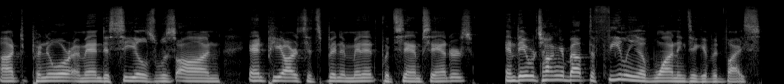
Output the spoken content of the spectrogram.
entrepreneur Amanda Seales was on NPR's It's Been a Minute with Sam Sanders and they were talking about the feeling of wanting to give advice.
